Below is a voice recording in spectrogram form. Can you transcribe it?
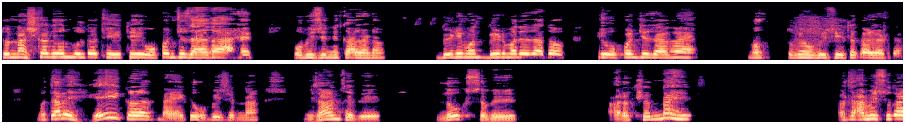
तो नाशकात येऊन बोलतो की इथे ओपनची जागा आहे ओबीसीनी का लढाव? बीडी मध्ये बीडमध्ये जातो की ओपनची जागा आहे. मग तुम्ही ओबीसी इथं का लढता? मग त्याला हेही कळत नाही की ओबीसींना विधानसभेत लोकसभेत आरक्षण नाही. आता आम्ही सुद्धा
